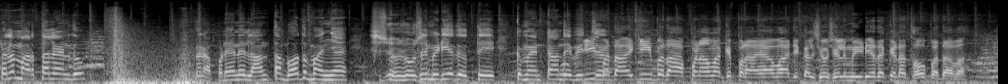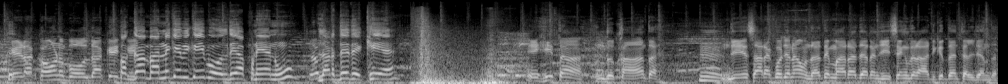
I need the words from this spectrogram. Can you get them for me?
ਪਹਿਲਾਂ ਮਰਤਾ ਲੈਣ ਦਿਓ। ਫਿਰ ਆਪਣਿਆਂ ਨੇ ਲਾਂਤਾਂ ਬਹੁਤ ਪਾਈਆਂ ਸੋਸ਼ਲ ਮੀਡੀਆ ਦੇ ਉੱਤੇ ਕਮੈਂਟਾਂ ਦੇ ਕੀ ਵਿੱਚ। ਪਤਾ ਕੀ ਪਤਾ ਆਪਣਾ ਵਾ ਕਿ ਪਰਾਇਆ ਵਾ ਅੱਜ ਕੱਲ ਸੋਸ਼ਲ ਮੀਡੀਆ ਦਾ ਕਿਹੜਾ ਥੋ ਪਤਾ ਵਾ? ਕਿਹੜਾ ਕੌਣ ਬੋਲਦਾ ਕਿ ਪੱਗਾਂ ਬੰਨ ਕੇ ਵੀ ਕਈ ਬੋਲਦੇ ਆ ਆਪਣਿਆਂ ਨੂੰ ਲੜਦੇ ਦੇਖੇ ਆ। ਇਹੀ ਤਾਂ ਦੁਖਾਂਤ ਹੈ। ਜੇ ਸਾਰਾ ਕੁਝ ਨਾ ਹੁੰਦਾ ਤੇ ਮਹਾਰਾਜਾ ਰਣਜੀਤ ਸਿੰਘ ਦਾ ਰਾਜ ਕਿਦਾਂ ਚੱਲ ਜਾਂਦਾ?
